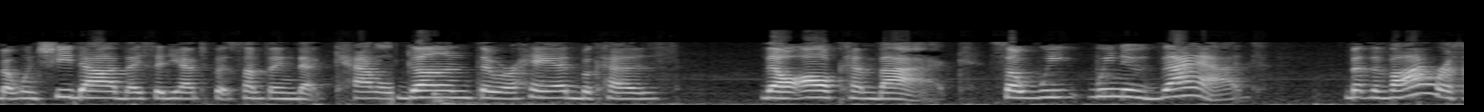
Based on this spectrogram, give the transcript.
but when she died, they said you have to put something that cattle gun through her head because they'll all come back. So we we knew that, but the virus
